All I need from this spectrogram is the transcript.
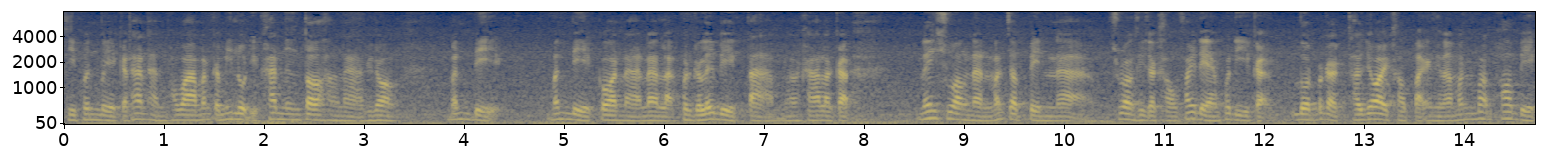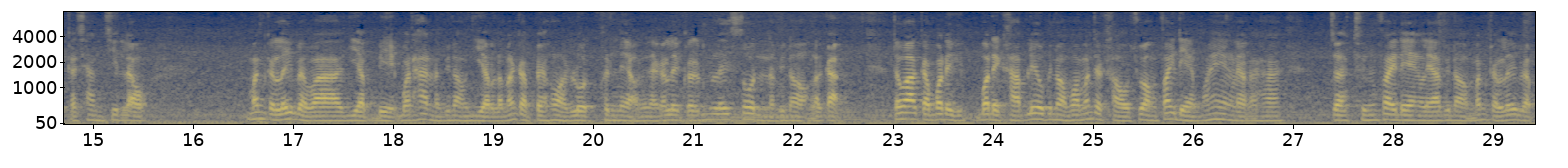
ที่เพิ่นเบรกกระท่านหันเพราะว่ามันก็มีรถอีกคันหนึ่งต่อข้างหน้าพี่น้องมันเบรกมันเบรกก่อนหนานั่นแหละเพิ่นก็เลยเบรกตามนะคะแล้วก็ ในช่วงนั้นมันจะเป็นอ่าช่วงที่จะเขาไฟแดงพอดีกับรถมันก็ทยอยเข้าไปอย่างนี้นะมันพ่อเบรกกระชั้นชิดแล้วมันก็เลยแบบว่าเหยียบเบรกว่าท่านนะพี่น้องเหยียบแล้วมันก็ไปหอดรถเพิ่นแล้วเนี่ยก็เลยก็เลยส้นนะพี่น้องแล้วก็แต่ว่ากับบ่ได้บ่ได้ขับเร็วพี่น้องเพราะมันจะเข้าช่วงไฟแดงเพราะแห้งแล้วนะคะ จะถึงไฟแดงแล้วพี่น้องมันก็เลยแบบ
